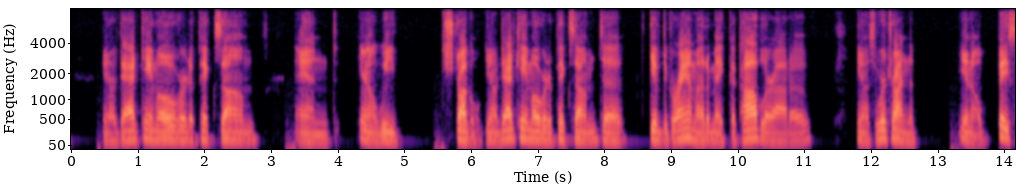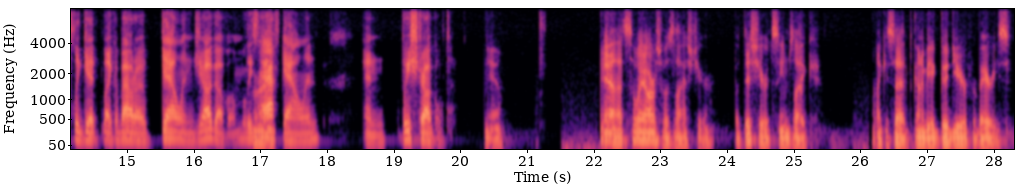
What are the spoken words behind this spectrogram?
You know, dad came over to pick some and you know, we struggled. You know, dad came over to pick some to give to grandma to make a cobbler out of. You know, so we're trying to you know, basically get like about a gallon jug of them, at least Right. half gallon, and we struggled. Yeah. Yeah, that's the way ours was last year. But this year it seems like like you said, it's going to be a good year for berries.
